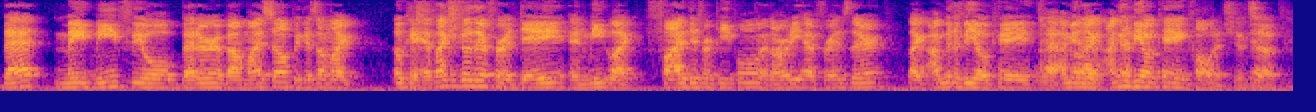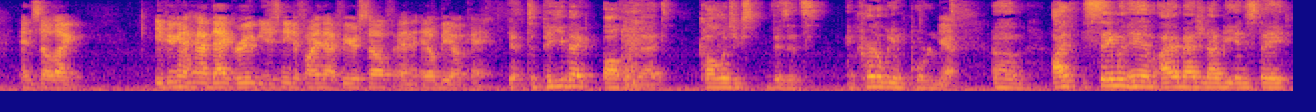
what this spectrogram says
that made me feel better about myself because I'm like, okay, if I could go there for a day and meet like five different people and already have friends there, like I'm gonna be okay. Yeah. I mean, Oh, like yeah. I'm gonna be okay in college, and so and so like if you're gonna have that group, you just need to find that for yourself, and it'll be okay. Yeah, to piggyback off of that, college ex- visits incredibly important. Yeah. Um, I same with him. I imagine I'd be in state.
